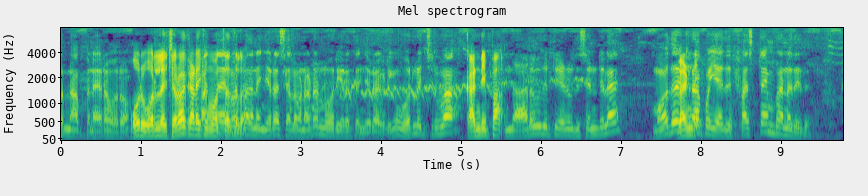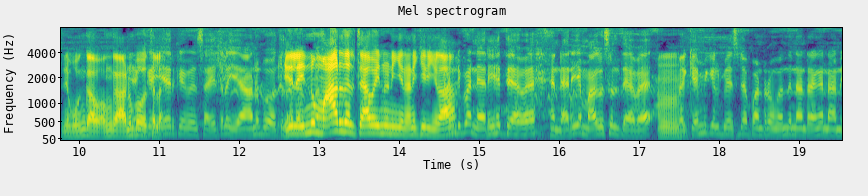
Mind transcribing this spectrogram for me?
ஒரு நாற்பதாயிரம் வரும். ஒரு ஒரு லட்ச ரூபா கிடைக்கும் மொத்தத்தில். பதினஞ்சு ரூபா செலவுனாட இன்னொரு இருபத்தஞ்சு ரூபா கிடைக்கும். ஒரு லட்ச ரூபா கண்டிப்பாக இந்த அறுபது டு எழுபது சென்டில் முதல் கிராப் ஐயா இது ஃபர்ஸ்ட் டைம் பண்ணது இது. உங்கள் உங்கள் அனுபவத்தில். இயற்கை விவசாயத்தில் என் அனுபவத்தில் இதில் இன்னும் மாறுதல் தேவைன்னு நீங்கள் நினைக்கிறீங்களா? கண்டிப்பாக நிறைய தேவை நிறைய மகசூல் தேவை. இப்போ கெமிக்கல் பேஸ்டாக பண்ணுறவங்க வந்து என்னன்றாங்க நான்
